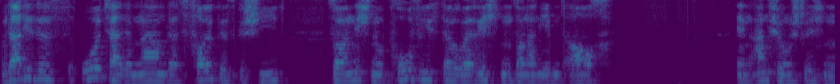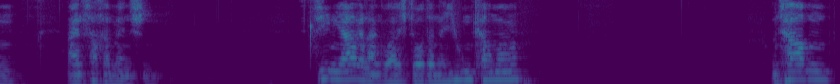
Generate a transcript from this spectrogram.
Und da dieses Urteil im Namen des Volkes geschieht, sollen nicht nur Profis darüber richten, sondern eben auch in Anführungsstrichen einfache Menschen. Zehn Jahre lang war ich dort an der Jugendkammer und haben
